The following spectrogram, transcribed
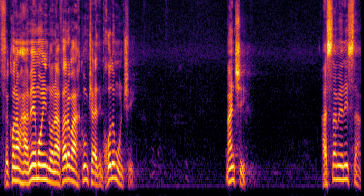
فکر کنم همه ما این دو نفر رو محکوم کردیم. خودمون چی؟ من چی؟ هستم یا نیستم؟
